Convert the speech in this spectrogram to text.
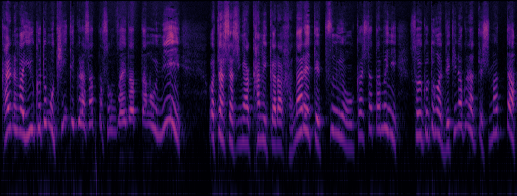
彼らが言うことも聞いてくださった存在だったのに私たちが神から離れて罪を犯したためにそういうことができなくなってしまった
